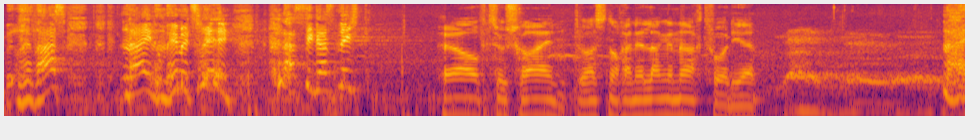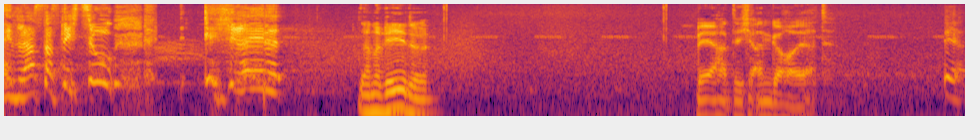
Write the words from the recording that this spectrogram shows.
Was? Nein, um Himmels Willen! Lass sie das nicht! Hör auf zu schreien. Du hast noch eine lange Nacht vor dir. Nein, lass das nicht zu! Ich rede! Dann rede. Wer hat dich angeheuert? Er,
